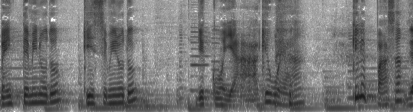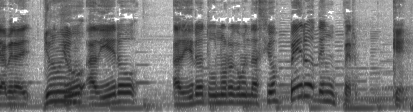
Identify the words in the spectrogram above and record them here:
20 minutos, 15 minutos. Y es como, ya, qué weá. ¿Qué les pasa? Ya, mira, Yo yo, no me- adhiero, adhiero a tu no recomendación, pero tengo un pero. ¿Qué?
